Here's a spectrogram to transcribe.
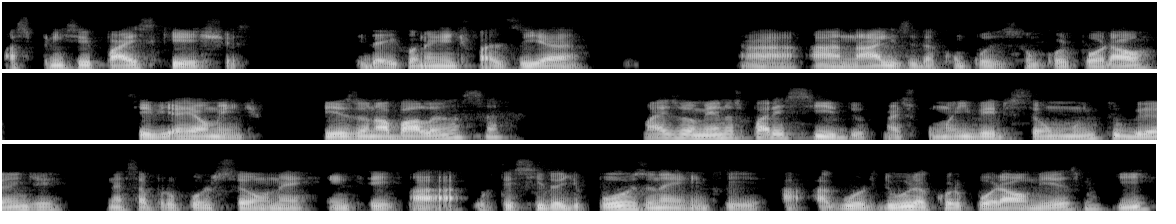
as principais queixas. E daí quando a gente fazia a, a análise da composição corporal, você via realmente peso na balança, mais ou menos parecido, mas com uma inversão muito grande nessa proporção, né, entre a, o tecido adiposo, né, entre a, a, gordura corporal mesmo e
